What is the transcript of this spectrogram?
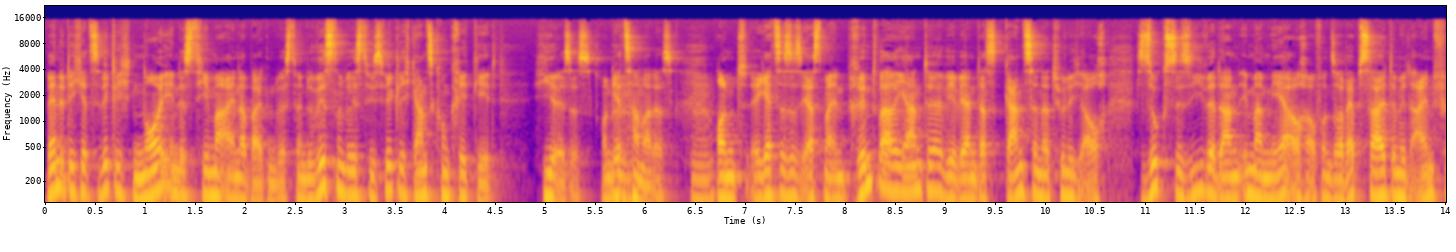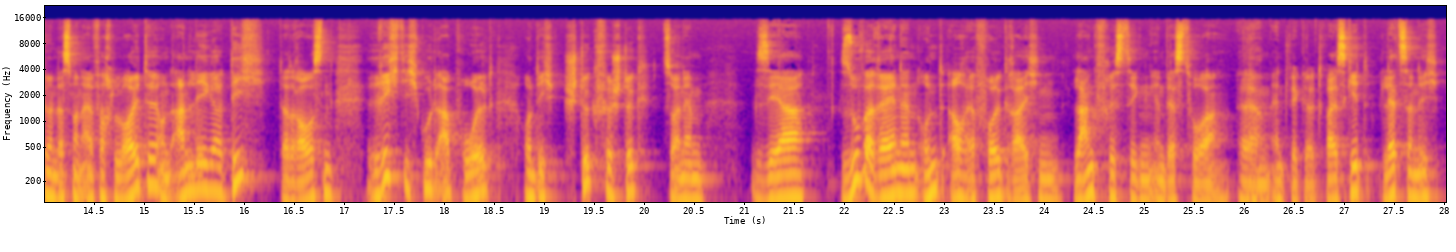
wenn du dich jetzt wirklich neu in das Thema einarbeiten willst, wenn du wissen willst, wie es wirklich ganz konkret geht, hier ist es. Und jetzt mhm. haben wir das. Mhm. Und jetzt ist es erstmal in Print-Variante. Wir werden das Ganze natürlich auch sukzessive dann immer mehr auch auf unserer Webseite mit einführen, dass man einfach Leute und Anleger, dich da draußen, richtig gut abholt und dich Stück für Stück zu einem sehr souveränen und auch erfolgreichen langfristigen Investor ähm, ja. entwickelt. Weil es geht letztendlich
